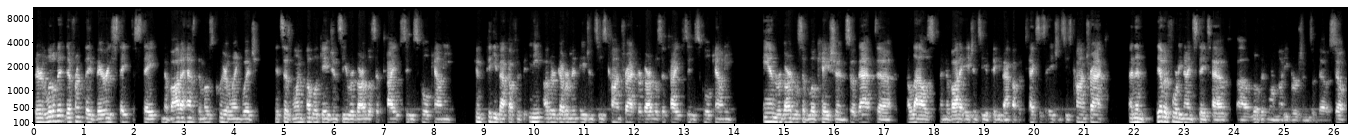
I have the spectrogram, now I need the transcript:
They're a little bit different. They vary state to state. Nevada has the most clear language. It says one public agency, regardless of type, city, school, county, can piggyback off of any other government agency's contract, regardless of type, city, school, county, and regardless of location. So that uh, allows a Nevada agency to piggyback off of Texas agency's contract. And then the other 49 states have uh, a little bit more muddy versions of those. So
